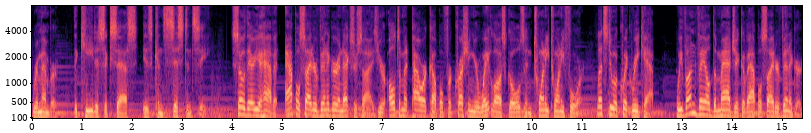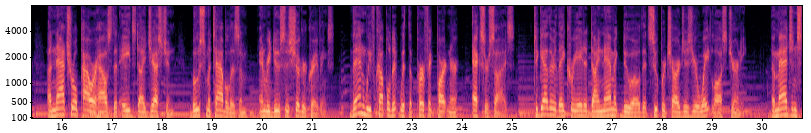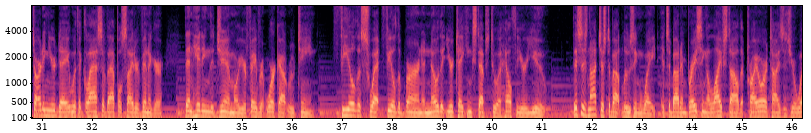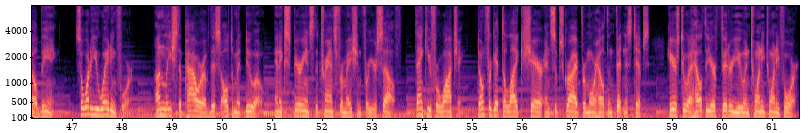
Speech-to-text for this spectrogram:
Remember, the key to success is consistency. So there you have it, apple cider vinegar and exercise, your ultimate power couple for crushing your weight loss goals in 2024. Let's do a quick recap. We've unveiled the magic of apple cider vinegar, a natural powerhouse that aids digestion, boosts metabolism, and reduces sugar cravings. Then we've coupled it with the perfect partner, exercise. Together they create a dynamic duo that supercharges your weight loss journey. Imagine starting your day with a glass of apple cider vinegar, then hitting the gym or your favorite workout routine. Feel the sweat, feel the burn, and know that you're taking steps to a healthier you. This is not just about losing weight, it's about embracing a lifestyle that prioritizes your well-being. So what are you waiting for? Unleash the power of this ultimate duo and experience the transformation for yourself. Thank you for watching. Don't forget to like, share, and subscribe for more health and fitness tips. Here's to a healthier, fitter you in 2024.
